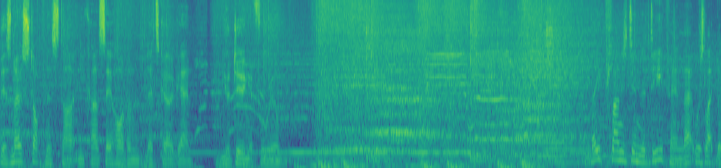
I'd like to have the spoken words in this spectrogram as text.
There's no stop and start, and you can't say, hold on, let's go again. You're doing it for real. They plunged in the deep end. That was like the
